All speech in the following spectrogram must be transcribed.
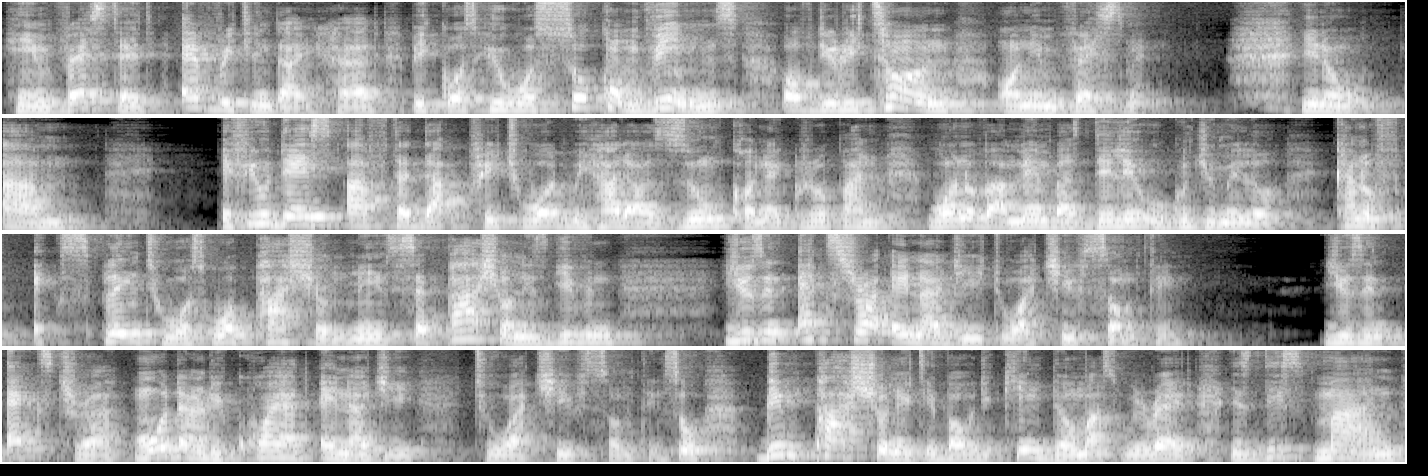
He invested everything that he had because he was so convinced of the return on investment. You know, um, a few days after that preach word, we had our Zoom Connect group, and one of our members, Dele Ogunjumelo, kind of explained to us what passion means. He said, Passion is giving, using extra energy to achieve something, using extra, more than required energy to achieve something. So, being passionate about the kingdom, as we read, is this man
